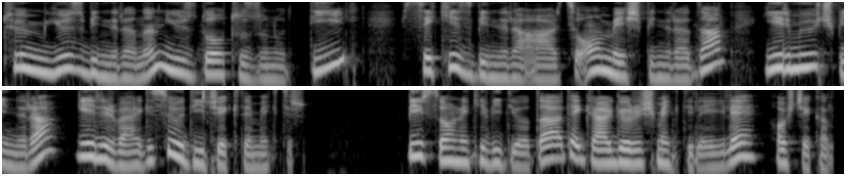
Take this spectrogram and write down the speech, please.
tüm 100 bin liranın yüzde 30'unu değil, 8 bin lira artı 15 bin liradan 23 bin lira gelir vergisi ödeyecek demektir. Bir sonraki videoda tekrar görüşmek dileğiyle, hoşçakalın.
